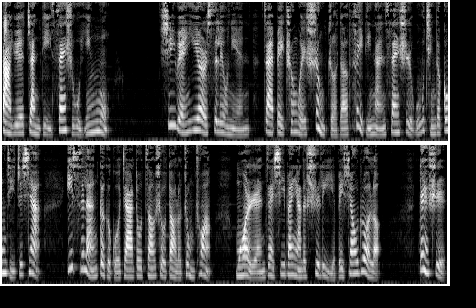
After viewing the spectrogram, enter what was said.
大约占地三十五英亩。西元一二四六年，在被称为圣者的费迪南三世无情的攻击之下，伊斯兰各个国家都遭受到了重创。摩尔人在西班牙的势力也被削弱了。但是，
